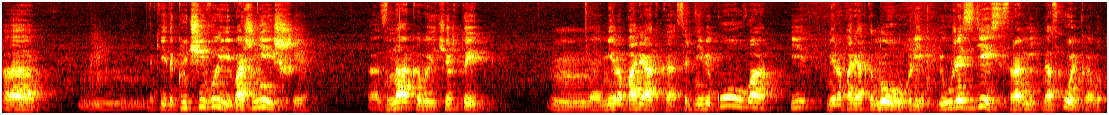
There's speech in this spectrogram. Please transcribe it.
э, какие-то ключевые, важнейшие, э, знаковые черты миропорядка средневекового и миропорядка нового времени. И уже здесь сравнить, насколько вот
